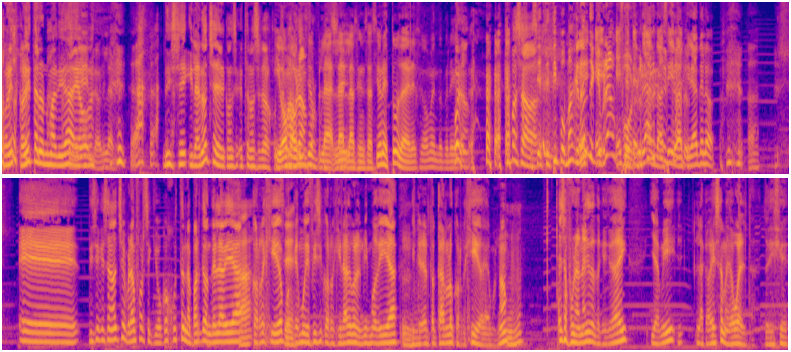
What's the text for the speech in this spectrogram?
con, e- con esta normalidad, digamos. Claro. Dice, y la noche del concierto, esto no se lo Y vos, Mauricio, Branford, la, la, sí. la sensación es tuya en ese momento. tenés que Bueno. ¿qué pasaba? Sí, este tipo más grande Eh, que eh, Branford. Temblando así, Claro. imagínatelo. Eh, dice que esa noche Branford se equivocó justo en la parte donde él había Ah, corregido, sí. porque es muy difícil corregir algo en el mismo día y querer tocarlo corregido, digamos, ¿no? Esa fue una anécdota que quedó ahí y a mí la cabeza me dio vuelta. Yo dije,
